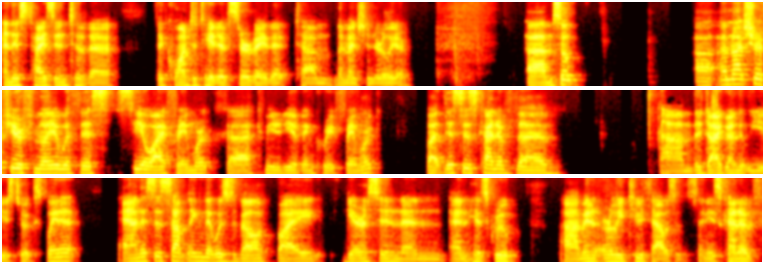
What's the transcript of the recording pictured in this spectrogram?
And this ties into the, the quantitative survey that um, I mentioned earlier. Um, so uh, I'm not sure if you're familiar with this COI framework, uh, community of inquiry framework, but this is kind of the, um, the diagram that we use to explain it. And this is something that was developed by Garrison and, and his group um, in early 2000s. And he's kind of,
